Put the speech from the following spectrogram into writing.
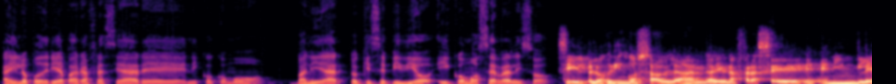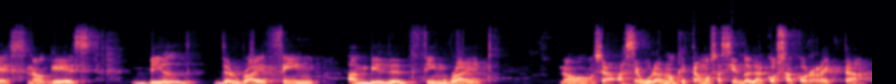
Ahí lo podría parafrasear, eh, Nico, como validar lo que se pidió y cómo se realizó. Sí, los gringos hablan, hay una frase en inglés, ¿no? Que es build the right thing and build the thing right. ¿no? O sea, asegurarnos que estamos haciendo la cosa correcta,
